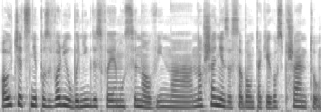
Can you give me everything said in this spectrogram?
Ojciec nie pozwoliłby nigdy swojemu synowi na noszenie ze sobą takiego sprzętu.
